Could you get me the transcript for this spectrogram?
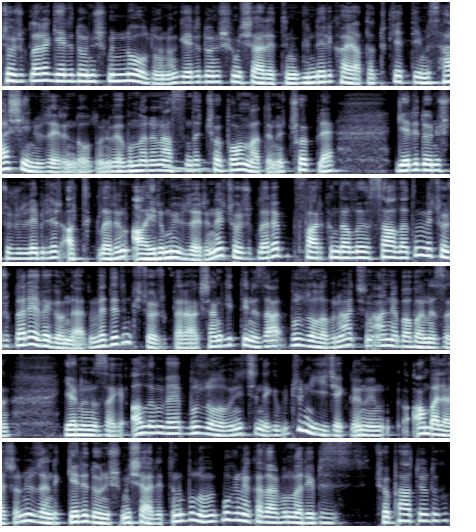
çocuklara geri dönüşümün ne olduğunu, geri dönüşüm işaretinin gündelik hayatta tükettiğimiz her şeyin üzerinde olduğunu ve bunların aslında çöp olmadığını, çöple geri dönüştürülebilir atıkların ayrımı üzerine çocuklara farkındalığı sağladım ve çocukları eve gönderdim. Ve dedim ki çocuklara akşam gittiğinizde buzdolabını açın anne babanızı yanınıza alın ve buzdolabının içindeki bütün yiyeceklerin ambalajlarının üzerindeki geri dönüşüm işaretini bulun. Bugüne kadar bunları biz çöpe atıyorduk.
